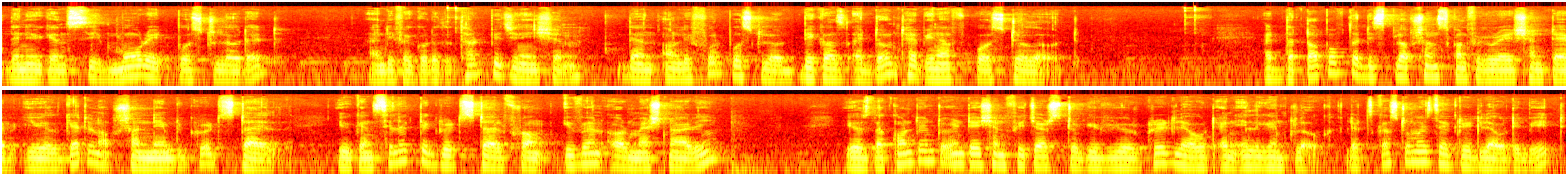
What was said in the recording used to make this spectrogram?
then you can see more 8 posts loaded and if I go to the third pagination then only 4 posts load because I don't have enough posts to load. At the top of the display options configuration tab you will get an option named grid style. You can select a grid style from even or masonry. Use the content orientation features to give your grid layout an elegant look. Let's customize the grid layout a bit.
